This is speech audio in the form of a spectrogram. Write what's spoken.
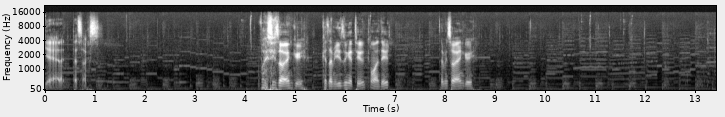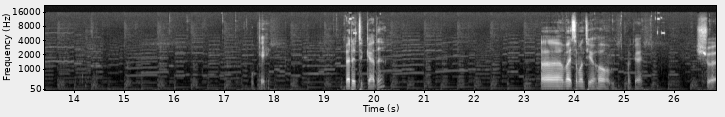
Yeah, that, that sucks. Why is he so angry? Because I'm using it too? Come on, dude. Don't be so angry. Okay. Better together? Uh, invite someone to your home. Okay. Sure.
